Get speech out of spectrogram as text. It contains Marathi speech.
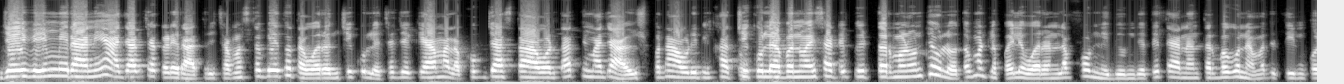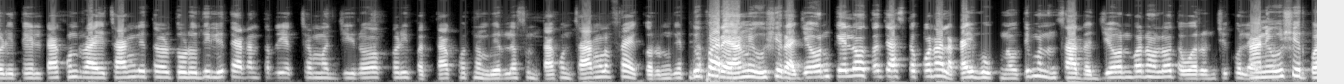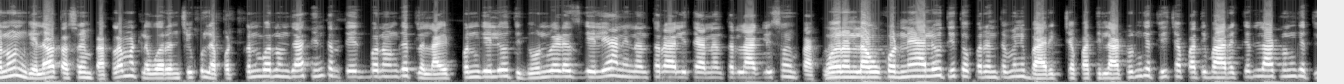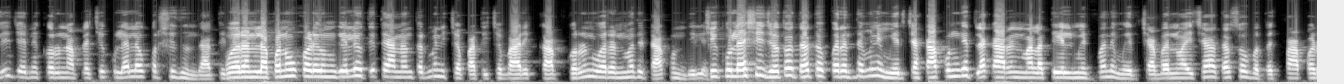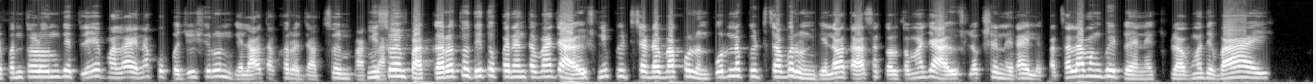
जय भीम मी राणी. आज आमच्याकडे रात्रीचा मस्त बेत होता. वरण चिकुल्याचा जे की आम्हाला खूप जास्त आवडतात. ते माझ्या आयुष पण आवडीने खातो. चिकुल्या बनवायसाठी पीठ तर म्हणून ठेवलं होतं. म्हटलं पहिले वरणला फोडणी देऊन देते. त्यानंतर बघुण्यामध्ये तीन पडी तेल टाकून राई चांगली तळतोडू दिली. त्यानंतर एक चम्मच जिरं कढीपत्ता कोथिंबीर लसूण टाकून चांगलं फ्राय करून घेतलं. दुपारी आम्ही उशिरा जेवण केलं होतं. जास्त कोणाला काही भूक नव्हती म्हणून साधं जेवण बनवलं होतं वरण चिकुल्या आणि उशीर पण होऊन गेला होता स्वयंपाकला. म्हटलं वरण चिकुल्या पटकन बनवून जातील तर तेच बनवून घेतलं. लाइट पण गेली होती दोन वेळेस गेली आणि नंतर आली त्यानंतर लागली स्वयंपाक. वरणला उकड नाही आली होती तोपर्यंत मी बारीक चपाती लाटून घेतली. चपाती बारीक लाटून घेतली जेणेकरून आपल्या चिकुल्या लवकर शिजून जाते वरणला पण उकड येऊन गेली होती त्यानंतर मी चपातीचे बारीक काप करून वरणमध्ये टाकून दिले. चिकुल्या शिजत होत्या तोपर्यंत मी मिरच्या कापून घेतल्या कारण मला तेल मीठमध्ये मिरच्या बनवायच्या होत्या सोबतच पापड पण तळून घेतले. मला आहे ना खूपच उशिरून गेला होता खरं जात स्वयंपाक मी स्वयंपाक करत होते तोपर्यंत माझ्या आयुषनी पीठचा डबा खोलून पूर्ण पीठचा भरून गेला होता. असं करतो. माझ्या आयुष लक्ष नाही राहिलं का? चला मग भेटूया नेक्स्ट ब्लॉगमध्ये. बाय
